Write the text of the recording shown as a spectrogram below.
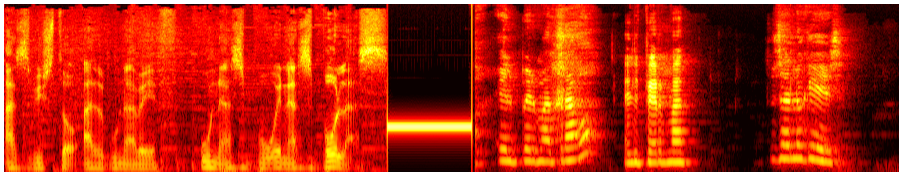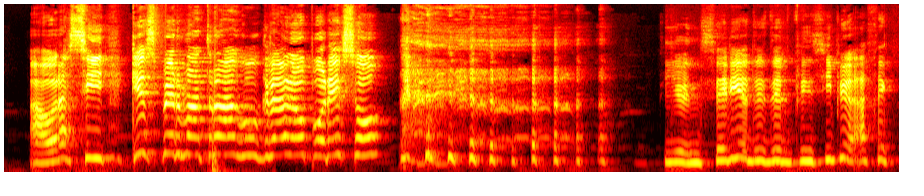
¿Has visto alguna vez unas buenas bolas? ¿El permatrago? El perma... ¿Tú sabes lo que es? Ahora sí, ¿qué esperma trago? Claro, por eso. Tío, en serio, desde el principio, hace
